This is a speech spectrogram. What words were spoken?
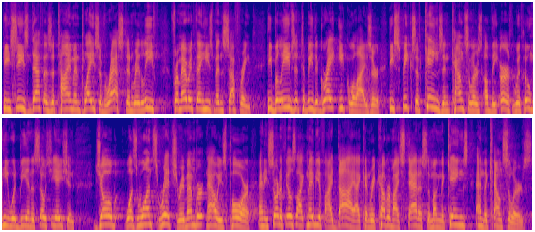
He sees death as a time and place of rest and relief from everything he's been suffering. He believes it to be the great equalizer. He speaks of kings and counselors of the earth with whom he would be in association Job was once rich, remember? Now he's poor. And he sort of feels like maybe if I die, I can recover my status among the kings and the counselors.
